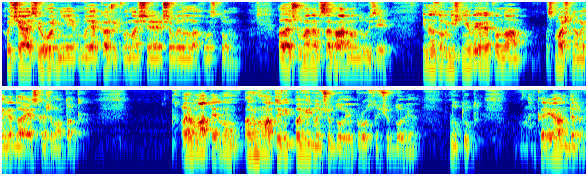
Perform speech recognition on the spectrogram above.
Хоча сьогодні, ну як кажуть, вона ще шевелила хвостом. Але ж у мене все гарно, друзі. І на зовнішній вигляд вона смачно виглядає, скажімо так. Аромати, ну, аромати відповідно чудові, просто чудові. Ну тут коріандр,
